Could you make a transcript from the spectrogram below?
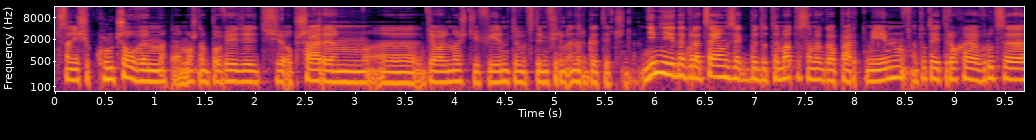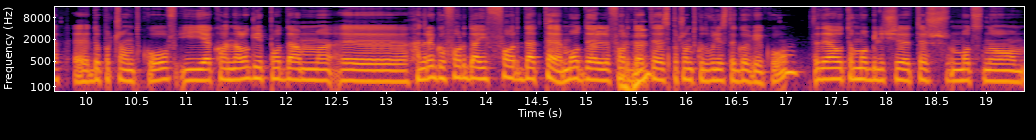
stanie się kluczowym, e, można powiedzieć, obszarem e, działalności firm, tym, w tym firm energetycznych. Niemniej jednak wracając jakby do tematu samego apartmi, tutaj trochę wrócę e, do początków i jako analogię podam Henry'ego Forda i Forda T, model Forda mhm. T z początku XX wieku. Wtedy automobil się też mocno,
